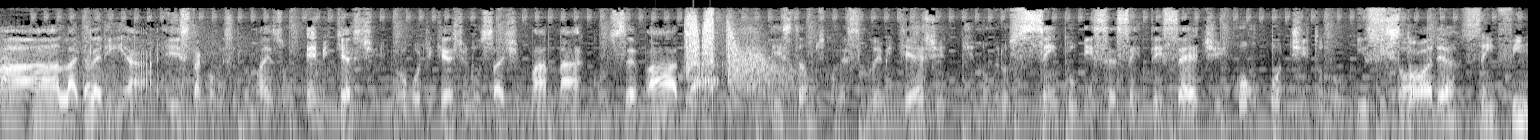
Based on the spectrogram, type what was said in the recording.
Fala galerinha, está começando mais um MCast, o podcast do site Maná com Cevada. E estamos começando o MCast de número 167 com o título História, História Sem Fim.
